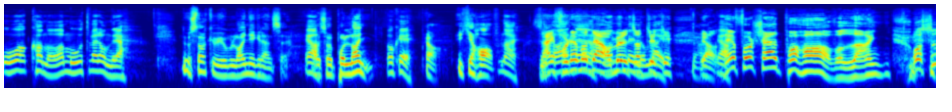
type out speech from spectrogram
og Canada mot hverandre? Nå snakker vi om landegrense. Ja. Altså på land. OK. Ja, ikke hav. Nei. Så Nei, for det var det han mente at ja. Ja. Det er forskjell på hav og land. Og så,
